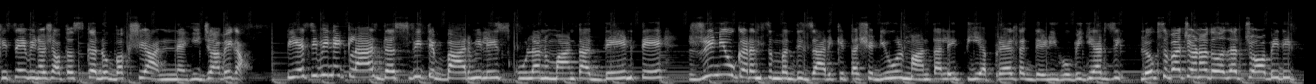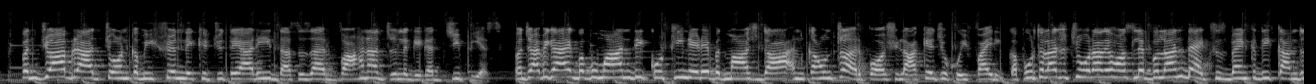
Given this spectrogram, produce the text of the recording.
ਕਿਸੇ ਵੀ ਨਸ਼ਾ ਤਸਕਰ ਨੂੰ ਬਖਸ਼ਿਆ ਨਹੀਂ ਜਾਵੇਗਾ। ਪੀਐਸਸੀਬੀ ਨੇ ਕਲਾਸ 10ਵੀਂ ਤੇ 12ਵੀਂ ਲਈ ਸਕੂਲਾਂ ਨੂੰ ਮਾਨਤਾ ਦੇਣ ਤੇ ਰੀਨਿਊ ਕਰਨ ਸੰਬੰਧੀ ਜਾਰੀ ਕੀਤਾ ਸ਼ਡਿਊਲ ਮਾਨਤਾ ਲਈ 30 ਅਪ੍ਰੈਲ ਤੱਕ ਦੇਣੀ ਹੋਵੇਗੀ ਅਰਜ਼ੀ। ਲੋਕ ਸਭਾ ਚੋਣਾਂ 2024 ਦੀ ਪੰਜਾਬ ਰਾਜ ਚੋਣ ਕਮਿਸ਼ਨ ਨੇ ਖਿੱਚੀ ਤਿਆਰੀ। 10000 ਵਾਹਨਾਂ 'ਚ ਲੱਗੇਗਾ ਜੀਪੀਐਸ ਪੰਜਾਬੀ ਗਾਇਕ ਬੱਬੂ ਮਾਨ ਦੀ ਕੋਠੀ ਨੇੜੇ ਬਦਮਾਸ਼ ਦਾ ਐਨਕਾਊਂਟਰ ਪੌਸ਼ ਇਲਾਕੇ 'ਚ ਹੋਈ ਫਾਇਰਿੰਗ। ਕਪੂਰਥਲਾ 'ਚ ਚੋਰਾਂ ਦੇ ਹੌਸਲੇ ਬੁਲੰਦ। ਐਕਸਿਸ ਬੈਂਕ ਦੀ ਕੰਧ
